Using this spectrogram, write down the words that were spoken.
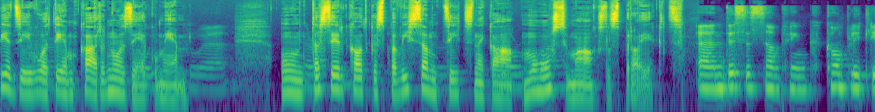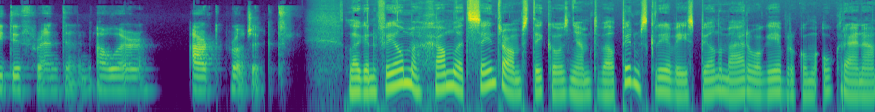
piedzīvotiem kara noziegumiem. Un tas ir kaut kas pavisam cits nekā mūsu mākslas projekts. Project. Lai gan filma Hamlets sindroms tika uzņemta vēl pirms Krievijas pilna mēroga iebrukuma Ukrainā,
